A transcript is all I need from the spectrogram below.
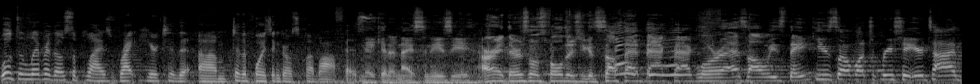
We'll deliver those supplies right here to the um, to the Boys and Girls Club office. Making it nice and easy. All right, there's those folders. You can stuff that backpack, Laura. As always, thank you so much. Appreciate your time.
